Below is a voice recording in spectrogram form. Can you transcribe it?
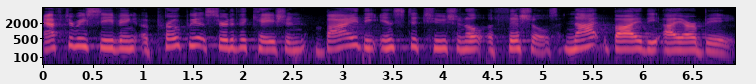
after receiving appropriate certification by the institutional officials, not by the IRB.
